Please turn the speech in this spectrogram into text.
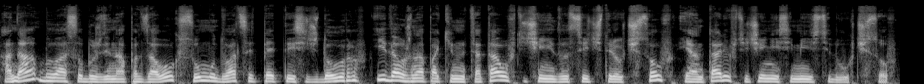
Она была освобождена под залог сумму 25 тысяч долларов и должна покинуть Оттаву в течение 24 часов и Онтарио в течение 72 часов.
